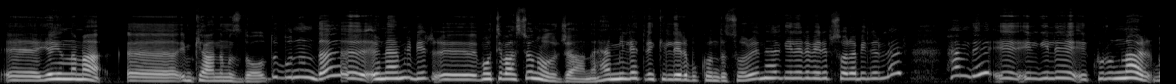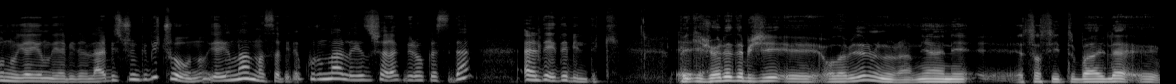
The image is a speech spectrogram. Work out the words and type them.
e, yayınlama e, imkanımız da oldu. Bunun da e, önemli bir e, motivasyon olacağını hem milletvekilleri bu konuda soru önergeleri verip sorabilirler hem de e, ilgili kurumlar bunu yayınlayabilirler. Biz çünkü birçoğunu yayınlanmasa bile kurumlarla yazışarak bürokrasiden elde edebildik. Peki ee, şöyle de bir şey e, olabilir mi Nurhan? Yani e, esas itibariyle e,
